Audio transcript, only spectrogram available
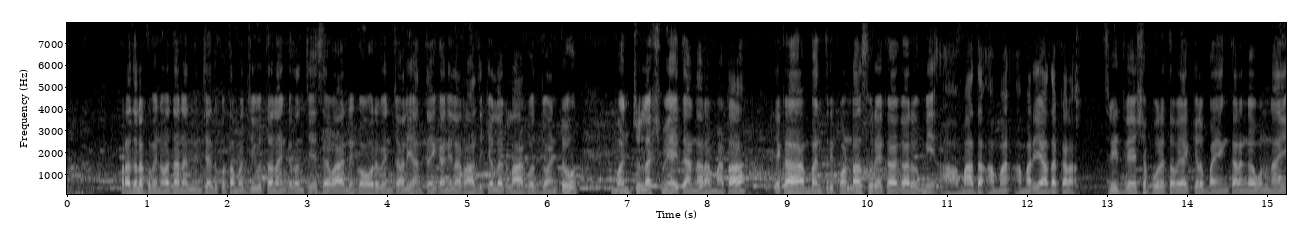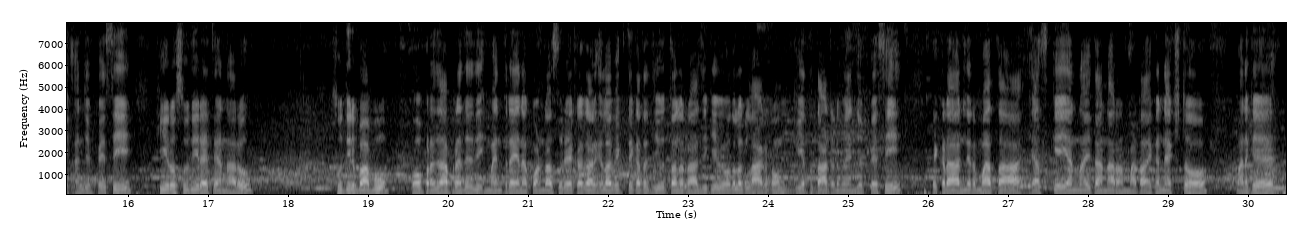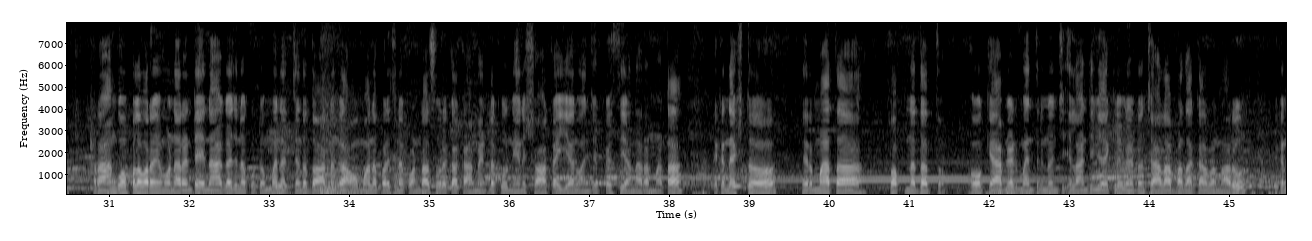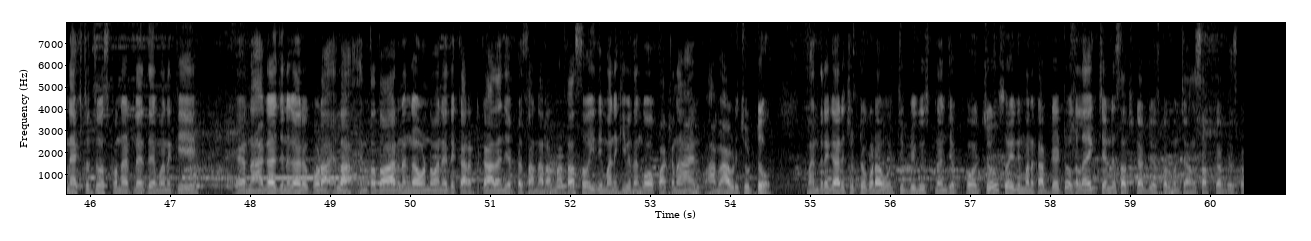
ప్రజలకు వినోదాన్ని అందించేందుకు తమ జీవితాన్ని అంకితం చేసేవారిని గౌరవించాలి. అంతేగాని ఇలా రాజకీయాల్లోకి లాగొద్దు అంటూ మంచు లక్ష్మి అయితే అన్నారన్నమాట. ఇక మంత్రి కొండా సురేఖ గారు మీ అమాద అమ అమర్యాదకర శ్రీ ద్వేషపూరిత వ్యాఖ్యలు భయంకరంగా ఉన్నాయి అని చెప్పేసి హీరో సుధీర్ అయితే అన్నారు. సుధీర్ బాబు ఓ ప్రజాప్రతినిధి మంత్రి అయిన కొండా సురేఖ గారు ఇలా వ్యక్తిగత జీవితంలో రాజకీయ వివధలకు లాగడం గీత దాటడమే అని చెప్పేసి ఇక్కడ నిర్మాత ఎస్కేఎన్ అయితే అన్నారనమాట ఇక నెక్స్ట్ మనకి రామ్ గోపాలవరం ఏమన్నారంటే నాగార్జున కుటుంబాన్ని అత్యంత దారుణంగా అవమానపరిచిన కొండా సురేఖ కామెంట్లకు నేను షాక్ అయ్యాను అని చెప్పేసి అన్నారన్నమాట. ఇక నెక్స్ట్ నిర్మాత స్వప్నదత్ ఓ క్యాబినెట్ మంత్రి నుంచి ఇలాంటి వ్యాఖ్యలు వినడం చాలా బాధాకరం అన్నారు ఇక నెక్స్ట్ చూసుకున్నట్లయితే మనకి నాగార్జున గారు కూడా ఇలా ఇంత దారుణంగా ఉండడం అనేది కరెక్ట్ కాదని చెప్పేసి అన్నారన్నమాట. సో ఇది మనకి ఈ విధంగా ఒక పక్కన ఆయన ఆమె ఆవిడ చుట్టూ మంత్రి గారి చుట్టూ కూడా వచ్చి బిగుస్తుందని చెప్పుకోవచ్చు. సో ఇది మనకు అప్డేట్. ఒక లైక్ చేయండి సబ్స్క్రైబ్ చేసుకోండి మన ఛానల్ సబ్స్క్రైబ్ చేసుకోండి.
